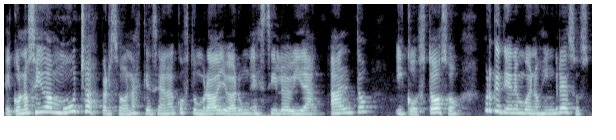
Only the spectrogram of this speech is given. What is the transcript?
He conocido a muchas personas que se han acostumbrado a llevar un estilo de vida alto y costoso porque tienen buenos ingresos,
